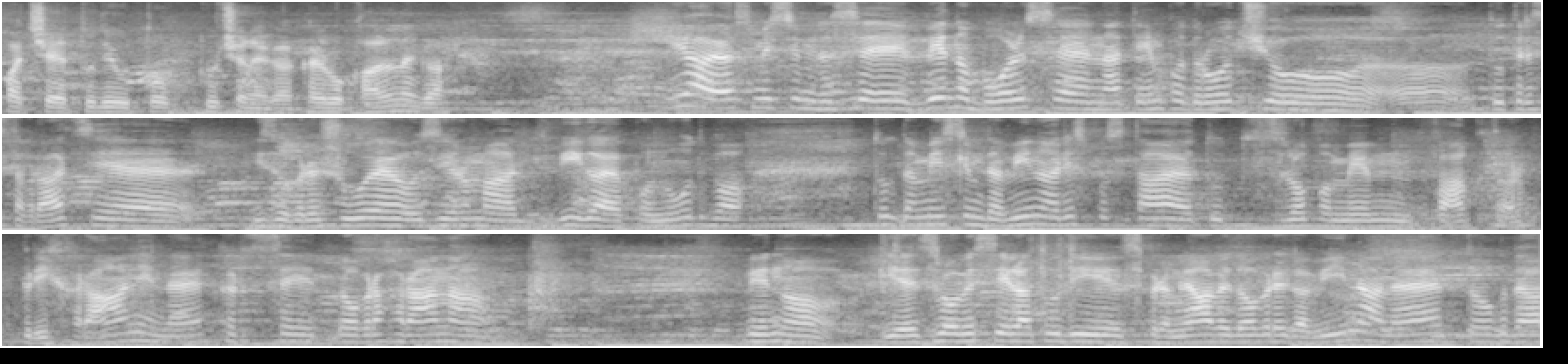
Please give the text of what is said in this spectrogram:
pa če je tudi v to vključenega kaj lokalnega. Ja, jaz mislim, da se vedno bolj se na tem področju uh, tudi restauracije izobražujejo oziroma dvigajo ponudbo. Tako da mislim, da vino res postaja tudi zelo pomemben faktor pri hrani, ne? ker se dobra hrana vedno je zelo vesela tudi spremljave dobrega vina. Da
